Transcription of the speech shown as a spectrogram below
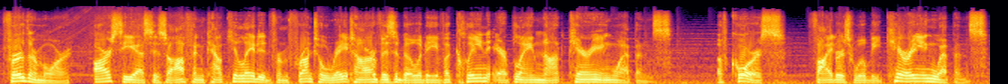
Furthermore, RCS is often calculated from frontal radar visibility of a clean airplane not carrying weapons. Of course, fighters will be carrying weapons,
